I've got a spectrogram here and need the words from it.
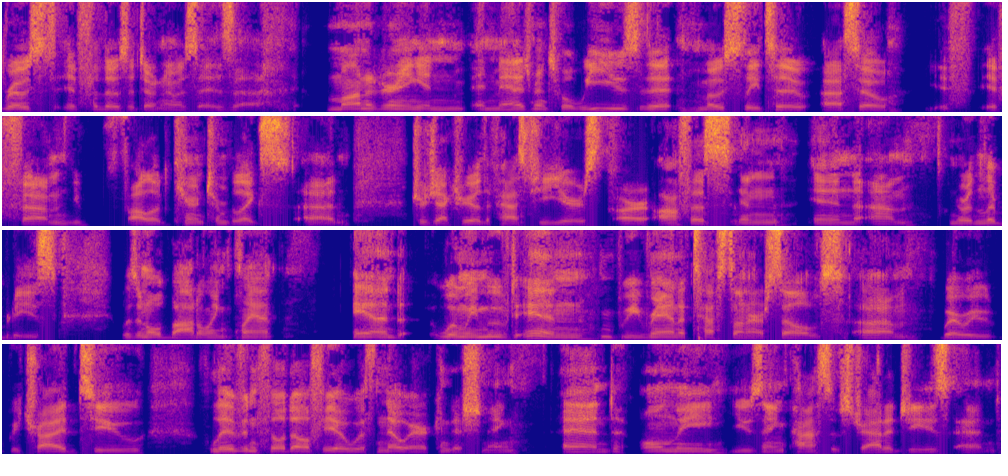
Roast, for those that don't know, is, is a monitoring and, and, management tool. We use it mostly to uh, so if if um, you followed Kieran Timberlake's uh, trajectory over the past few years, our office in in um, Northern Liberties was an old bottling plant. And when we moved in, we ran a test on ourselves um, where we, we tried to live in Philadelphia with no air conditioning and only using passive strategies and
